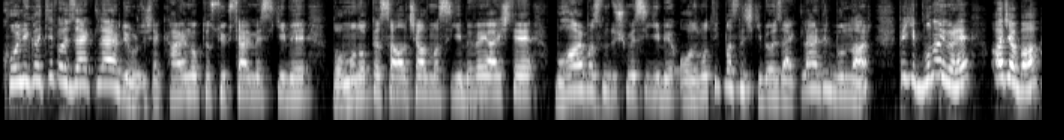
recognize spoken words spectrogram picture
koligatif özellikler diyoruz. İşte kaynağı noktası yükselmesi gibi, donma noktası alçalması gibi veya işte buhar basın düşmesi gibi, ozmotik basınç gibi özelliklerdir bunlar. Peki buna göre acaba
